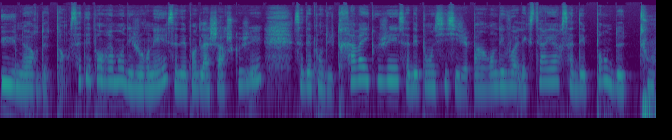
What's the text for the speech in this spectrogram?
une heure de temps. Ça dépend vraiment des journées, ça dépend de la charge que j'ai, ça dépend du travail que j'ai, ça dépend aussi si j'ai pas un rendez-vous à l'extérieur, ça dépend de tout.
